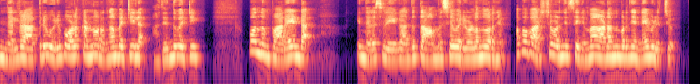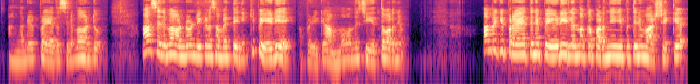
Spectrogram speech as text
ഇന്നലെ രാത്രി ഒരു പോളെ കണ്ണ് ഉറങ്ങാൻ പറ്റിയില്ല. അതെന്ത് പറ്റി? ഒന്നും പറയണ്ട. ഇന്നലെ ശ്രീകാന്ത് താമസിച്ചേ വരുവുള്ളെന്ന് പറഞ്ഞു. അപ്പൊ വർഷ പറഞ്ഞ് സിനിമ കാണാന്ന് പറഞ്ഞ് എന്നെ വിളിച്ചു. അങ്ങനെ ഒരു പ്രേത സിനിമ കണ്ടു. ആ സിനിമ കണ്ടുകൊണ്ടിരിക്കുന്ന സമയത്ത് എനിക്ക് പേടിയായി. അപ്പോഴേക്കും അമ്മ വന്ന് ചീത്ത പറഞ്ഞു. അമ്മയ്ക്ക് പ്രേതത്തിന് പേടിയില്ലെന്നൊക്കെ പറഞ്ഞു കഴിഞ്ഞപ്പോഴത്തേനും വർഷയ്ക്ക്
